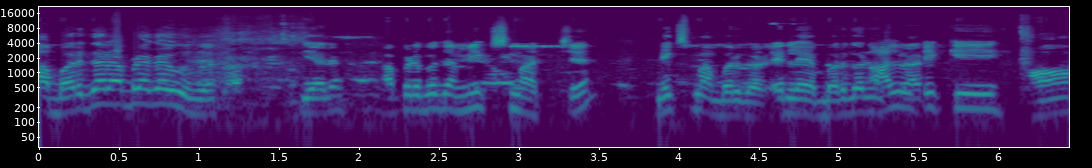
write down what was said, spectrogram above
આ બર્ગર આપણે કયું છે અત્યારે? આપણે બધા મિક્સમાં જ છે. મિક્સમાં બર્ગર એટલે બર્ગર આલુ ટિક્કી. હા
